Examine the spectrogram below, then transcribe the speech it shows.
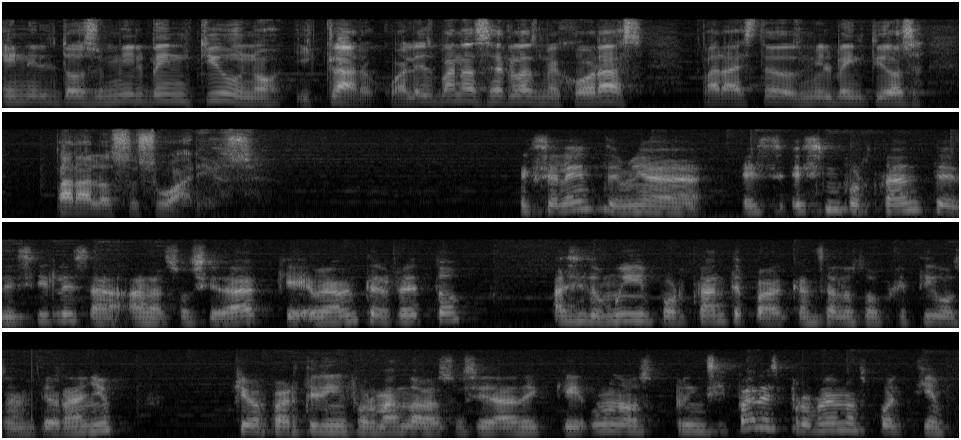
en el 2021 y claro, cuáles van a ser las mejoras para este 2022 para los usuarios. Excelente, mira, es, importante decirles a, la sociedad que obviamente el reto ha sido muy importante para alcanzar los objetivos del anterior año. Quiero partir informando a la sociedad de que uno de los principales problemas fue el tiempo.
